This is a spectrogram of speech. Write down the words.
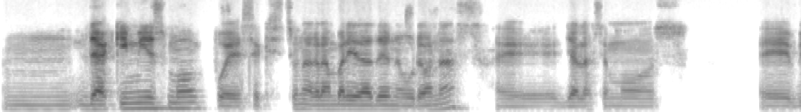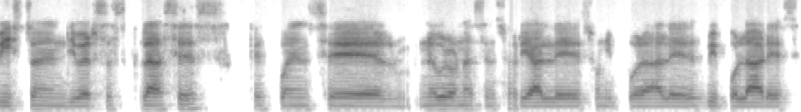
Mm, de aquí mismo, pues existe una gran variedad de neuronas, eh, ya las hemos eh, visto en diversas clases, que pueden ser neuronas sensoriales, unipolares, bipolares,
